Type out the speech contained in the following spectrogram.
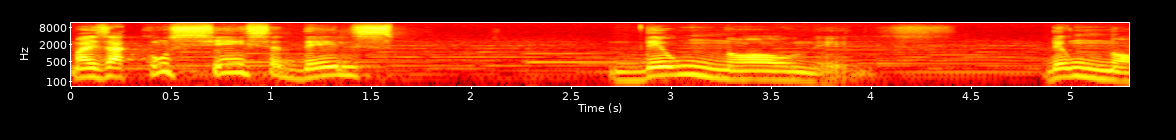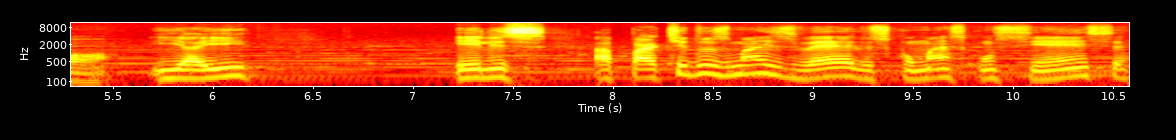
mas a consciência deles deu um nó neles, deu um nó. E aí eles, a partir dos mais velhos, com mais consciência,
